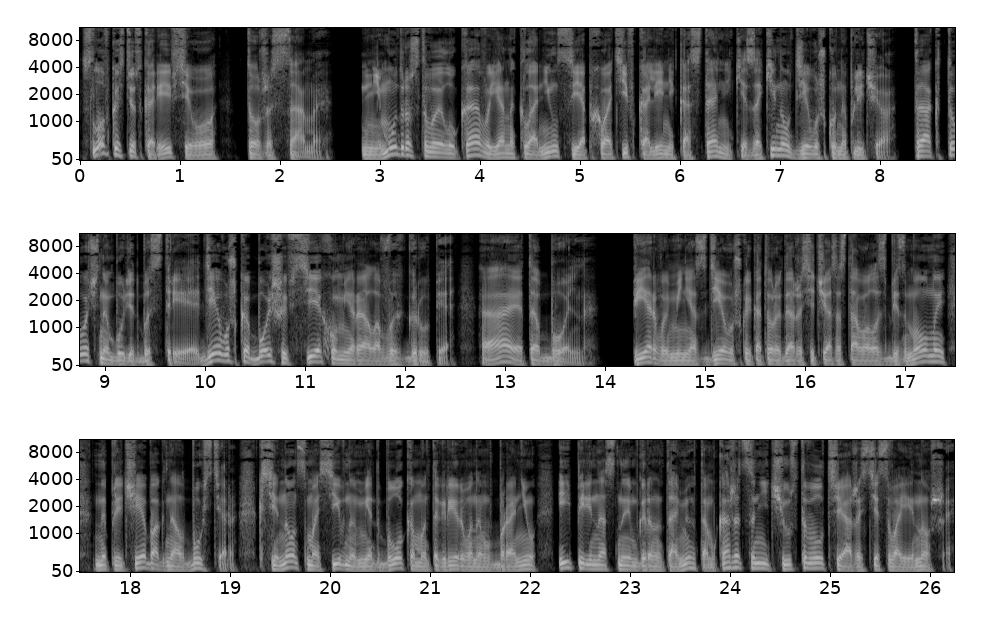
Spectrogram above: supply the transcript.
С ловкостью, скорее всего, то же самое. Не мудрствуя лукаво, я наклонился и, обхватив колени костанники, закинул девушку на плечо. Так точно будет быстрее. Девушка больше всех умирала в их группе, а это больно. Первый меня с девушкой, которая даже сейчас оставалась безмолвной, на плече обогнал бустер. Ксенон с массивным медблоком, интегрированным в броню, и переносным гранатометом, кажется, не чувствовал тяжести своей ноши.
